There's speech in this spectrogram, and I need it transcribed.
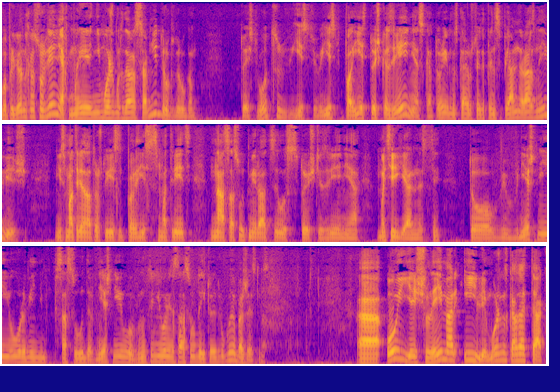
определенных рассуждениях мы не можем их даже сравнить друг с другом. То есть вот есть, есть, есть точка зрения, с которой мы скажем, что это принципиально разные вещи. Несмотря на то, что если, если смотреть на сосуд мира Ацилус с точки зрения материальности, то внешний уровень сосуда, внешний, внутренний уровень сосуда и то, и другое божественность. А, ой, ешлеймар или, можно сказать так.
